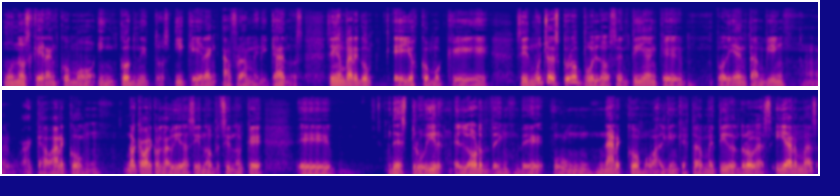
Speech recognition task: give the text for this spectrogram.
unos que eran como incógnitos y que eran afroamericanos. Sin embargo, ellos como que sin mucho escrúpulo sentían que podían también ah, acabar con, no acabar con la vida, sino, sino que eh, destruir el orden de un narco o alguien que estaba metido en drogas y armas,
